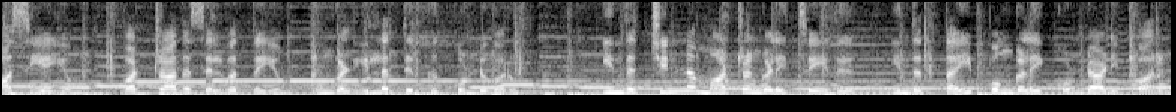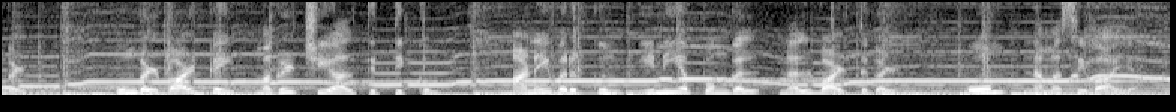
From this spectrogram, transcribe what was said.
ஆசியையும் வற்றாத செல்வத்தையும் உங்கள் இல்லத்திற்கு கொண்டு வரும் இந்த சின்ன மாற்றங்களைச் செய்து இந்த தைப்பொங்கலை கொண்டாடி பாருங்கள். உங்கள் வாழ்க்கை மகிழ்ச்சியால் தித்திக்கும். அனைவருக்கும் இனிய பொங்கல் நல்வாழ்த்துகள். ஓம் நமசிவாய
